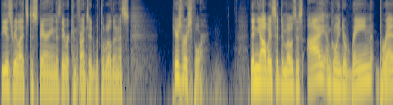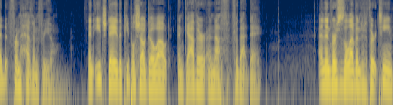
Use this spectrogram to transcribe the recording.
the Israelites despairing as they were confronted with the wilderness. Here's verse 4. Then Yahweh said to Moses, I am going to rain bread from heaven for you, and each day the people shall go out and gather enough for that day. And then verses 11 to 13,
